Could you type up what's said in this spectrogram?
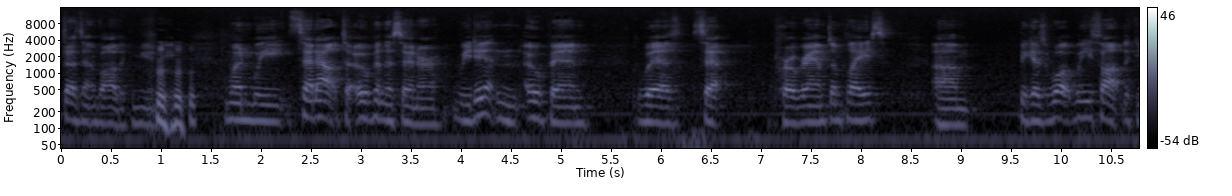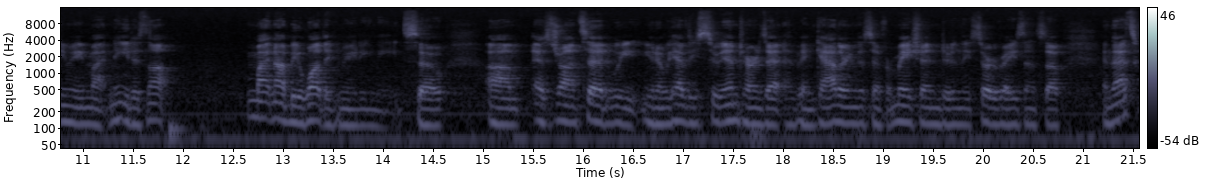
doesn't involve the community. when we set out to open the center, we didn't open with set programs in place um, because what we thought the community might need is not might not be what the community needs. So, um, as John said, we you know we have these two interns that have been gathering this information, doing these surveys and stuff, and that's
